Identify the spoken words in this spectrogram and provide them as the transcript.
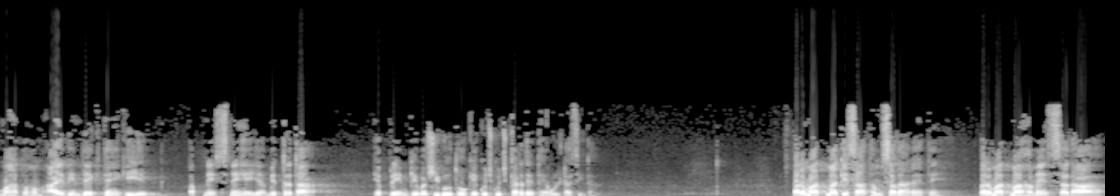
वहाँ तो हम आए दिन देखते हैं कि ये अपने स्नेह या मित्रता या प्रेम के वशीभूत होके कुछ कुछ कर देते हैं उल्टा सीधा परमात्मा के साथ हम सदा रहते हैं। परमात्मा हमें सदा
